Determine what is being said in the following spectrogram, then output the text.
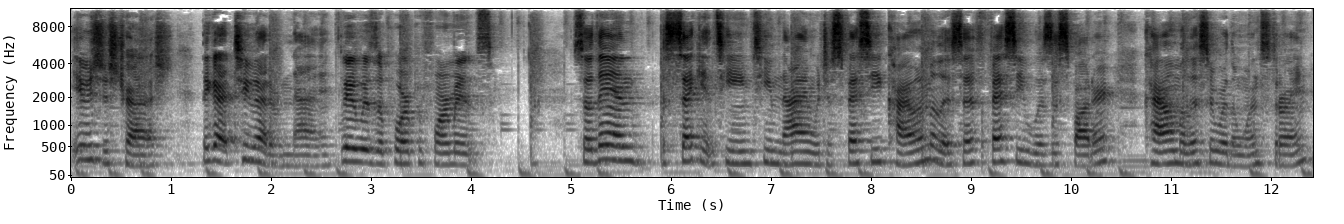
it was just trash. They got two out of nine. It was a poor performance. So then, the second team, Team 9, which is Fessy, Kyle, and Melissa. Fessy was the spotter. Kyle and Melissa were the ones throwing.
